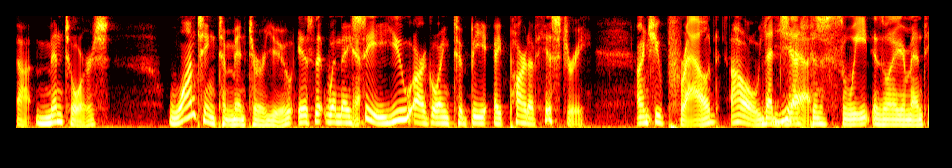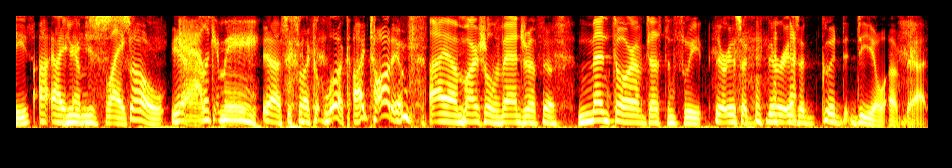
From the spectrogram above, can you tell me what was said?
uh, mentors wanting to mentor you is that when they see you are going to be a part of history. Aren't you proud? Oh, that yes. Justin Sweet is one of your mentees. I, I You're am just like, so yeah. yeah, look at me. Yes, it's like, look, I taught him. I am Marshall Vandruff, Yes. mentor of Justin Sweet. There is a there is a good deal of that,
